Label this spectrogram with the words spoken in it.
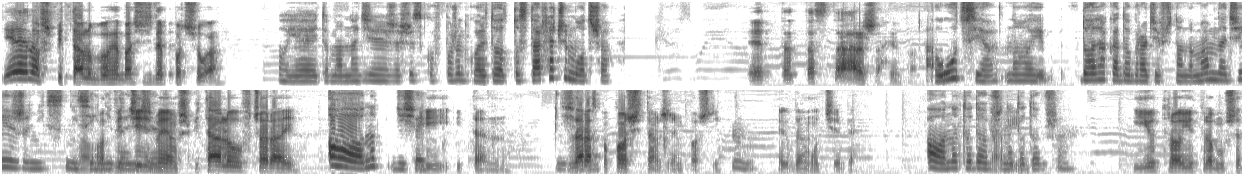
Nie no, w szpitalu, bo chyba się źle poczuła. Ojej, to mam nadzieję, że wszystko w porządku, ale to, to starsza czy młodsza? Y, Ta, ta starsza chyba. A Łucja, no i do, taka dobra dziewczyna, no mam nadzieję, że nic, nic No, jej nie odwiedziliśmy będzie. ją w szpitalu wczoraj O, no dzisiaj. i, i ten. dzisiaj. Zaraz po tam, żeśmy poszli. Mm. Jak byłem u ciebie. O, no to dobrze, No no to dobrze. I jutro, jutro muszę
